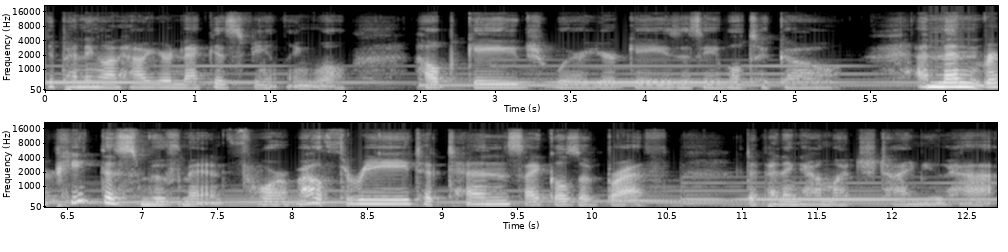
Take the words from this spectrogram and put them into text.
Depending on how your neck is feeling, will help gauge where your gaze is able to go. And then repeat this movement for about three to 10 cycles of breath, depending how much time you have.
